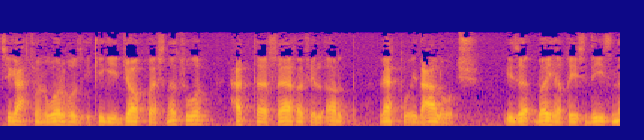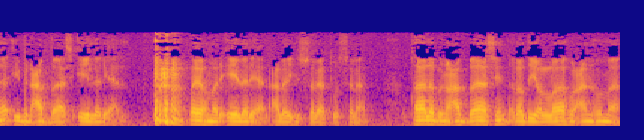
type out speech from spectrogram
سيقحتن ورهز إكيجي جاق بسنتو حتى ساخ في الأرض. لاتو إدعالوش إذا بيها قيس ديثنا ابن عباس إيل ريال فيهمر إيل ريال عليه الصلاة والسلام. قال ابن عباس رضي الله عنهما.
